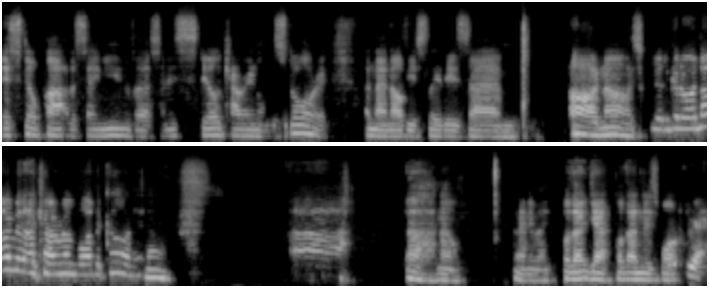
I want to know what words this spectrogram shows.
it's still part of the same universe and it's still carrying on the story. And then obviously these um oh no, it's really gonna annoy me that I can't remember what they're calling it now. Ah, ah no. Anyway, but then yeah, but then there's what Yeah.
